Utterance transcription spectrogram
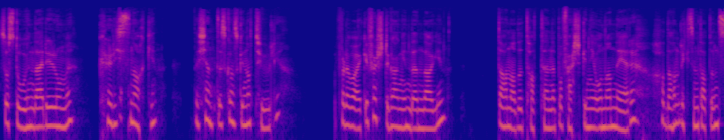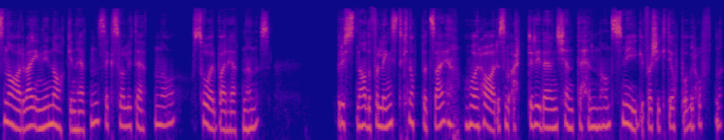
Så sto hun der i rommet, kliss naken. Det kjentes ganske naturlig, for det var ikke første gangen den dagen. Da han hadde tatt henne på fersken i onanere, hadde han liksom tatt en snarvei inn i nakenheten, seksualiteten og sårbarheten hennes. Brystene hadde for lengst knoppet seg og var harde som erter idet hun kjente hendene hans smyge forsiktig oppover hoftene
